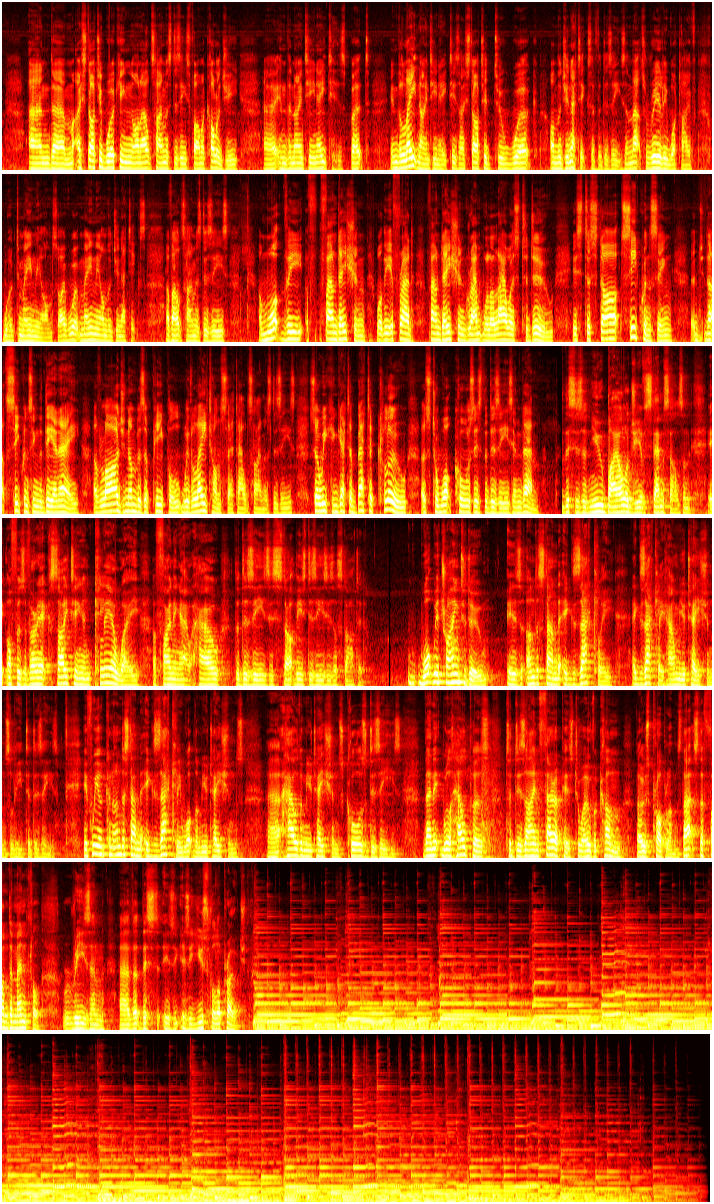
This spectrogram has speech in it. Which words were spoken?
and um, I started working on Alzheimer's disease pharmacology uh, in the 1980s. But in the late 1980s, I started to work on the genetics of the disease, and that's really what I've worked mainly on. So I've worked mainly on the genetics of Alzheimer's disease. And what the foundation, what the IFRAD Foundation grant will allow us to do is to start sequencing, that's sequencing the DNA of large numbers of people with late onset Alzheimer's disease so we can get a better clue as to what causes the disease in them. This is a new biology of stem cells and it offers a very exciting and clear way of finding out how the diseases start, these diseases are started. What we're trying to do is understand exactly, exactly how mutations lead to disease. If we can understand exactly what the mutations, uh, how the mutations cause disease, then it will help us to design therapies to overcome those problems. That's the fundamental reason uh, that this is, is a useful approach.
